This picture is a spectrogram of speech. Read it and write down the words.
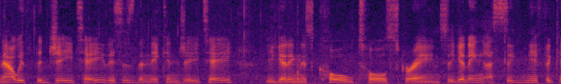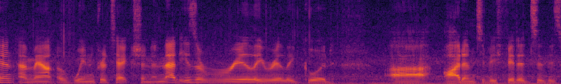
Now with the GT, this is the Niken GT, you're getting this cool tall screen. So you're getting a significant amount of wind protection and that is a really, really good uh, item to be fitted to this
